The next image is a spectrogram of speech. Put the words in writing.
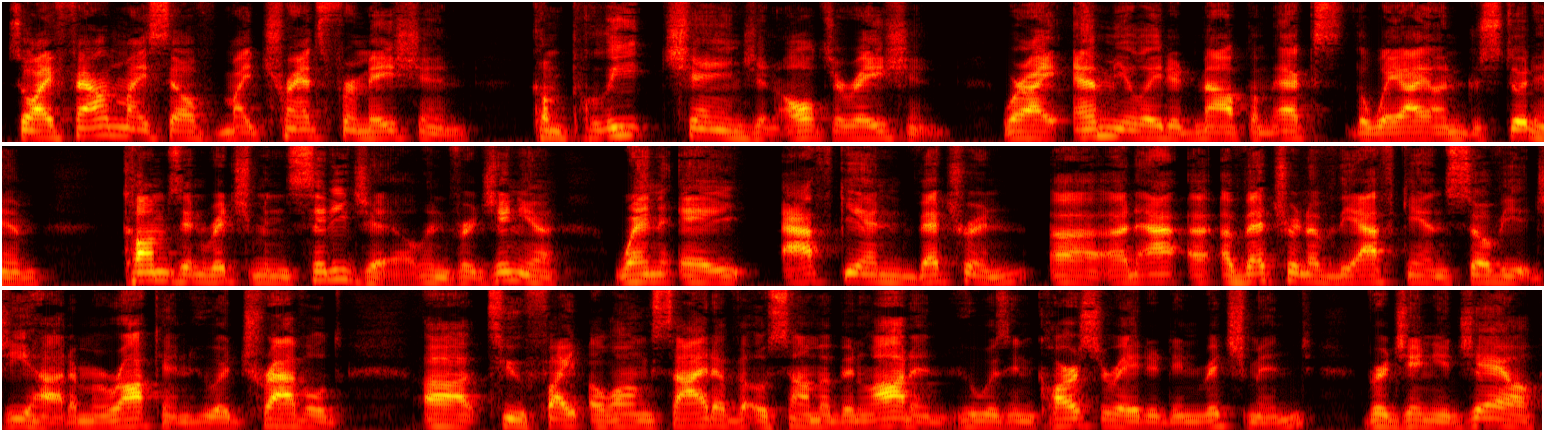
So I found myself, my transformation, complete change and alteration, where I emulated Malcolm X the way I understood him, comes in Richmond City Jail in Virginia when a Afghan veteran, uh, an a-, a veteran of the Afghan Soviet Jihad, a Moroccan who had traveled uh, to fight alongside of Osama bin Laden, who was incarcerated in Richmond, Virginia jail,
